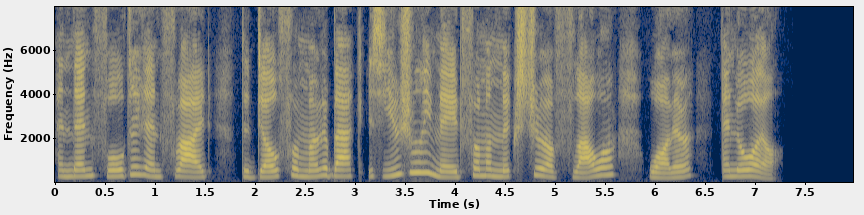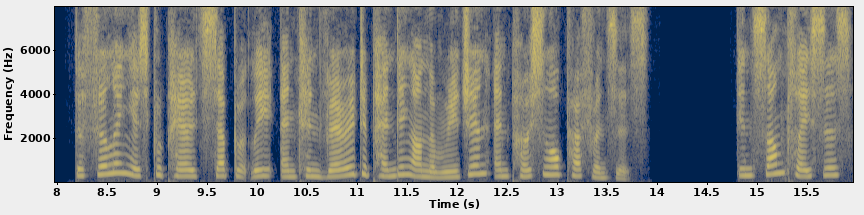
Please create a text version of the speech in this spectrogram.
and then folded and fried. The dough for murtabak is usually made from a mixture of flour, water, and oil. The filling is prepared separately and can vary depending on the region and personal preferences. In some places,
